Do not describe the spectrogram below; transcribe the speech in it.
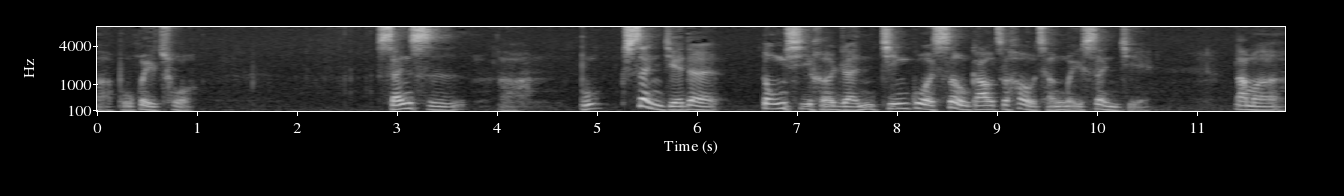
啊不会错。神使啊不圣洁的东西和人经过受膏之后成为圣洁。那么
